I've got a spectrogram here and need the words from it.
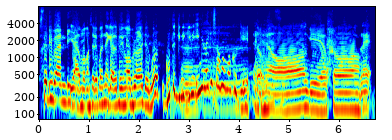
Studi banding. Iya, bukan studi banding kayak lebih ngobrol aja. Gue gue tuh gini-gini, iya lagi sama mau gue gitu. Oh gitu. Le,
